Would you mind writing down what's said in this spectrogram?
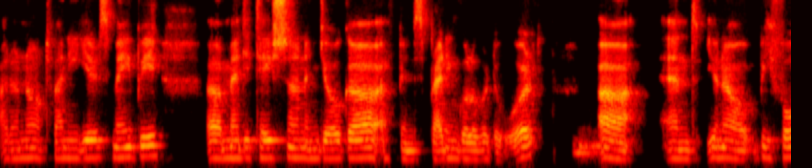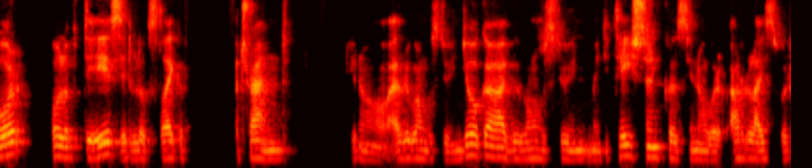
i don't know 20 years maybe uh, meditation and yoga have been spreading all over the world mm-hmm. uh, and you know before all of this it looks like a, a trend you know everyone was doing yoga everyone was doing meditation because you know our lives were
